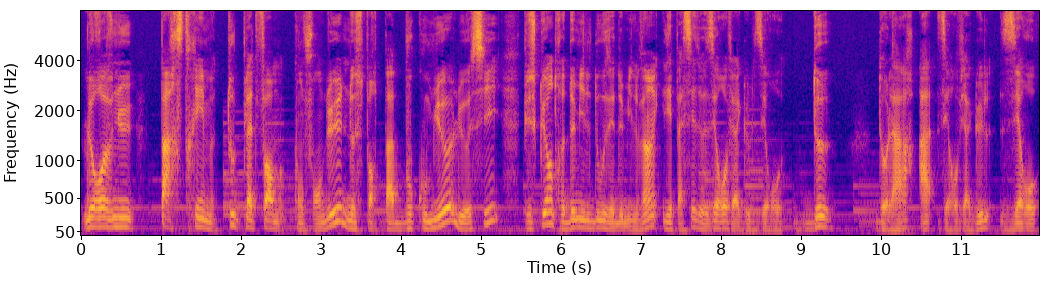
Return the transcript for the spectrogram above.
Le revenu par stream, toutes plateformes confondues, ne se porte pas beaucoup mieux lui aussi, puisque entre 2012 et 2020, il est passé de 0,02 dollars à 0,01.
